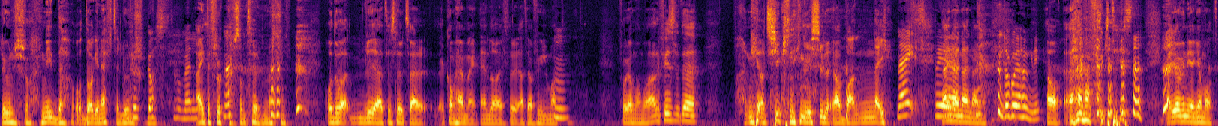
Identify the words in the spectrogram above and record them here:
lunch och middag och dagen efter lunch. Frukost och mellis. Nej, inte frukost som tur. Men, och då blir jag till slut så här, jag kom hem en, en dag efter att jag har filmat. Mm. Frågar mamma, "Ah, det finns lite panerad kyckling i kylen. Jag bara, nej. Nej, det Nej, nej, nej, nej. Då går jag hungrig. Ja, faktiskt. Jag gör min egen mat.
